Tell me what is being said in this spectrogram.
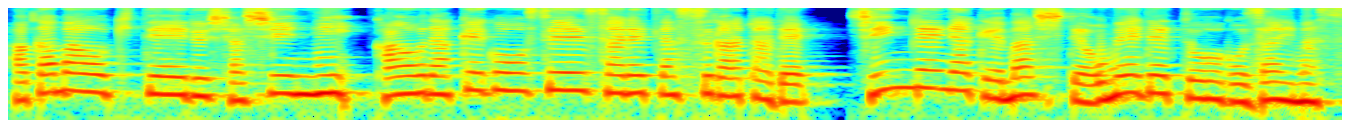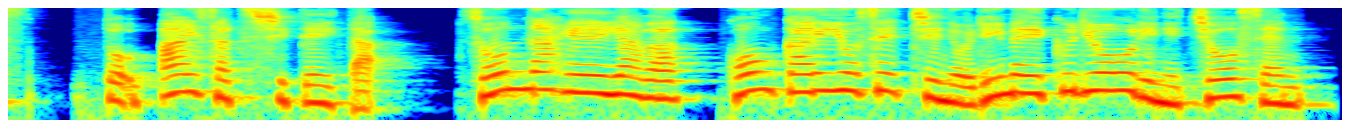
袴を着ている写真に顔だけ合成された姿で、新年明けましておめでとうございます。と挨拶していた。そんな平野は、今回おせちのリメイク料理に挑戦。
